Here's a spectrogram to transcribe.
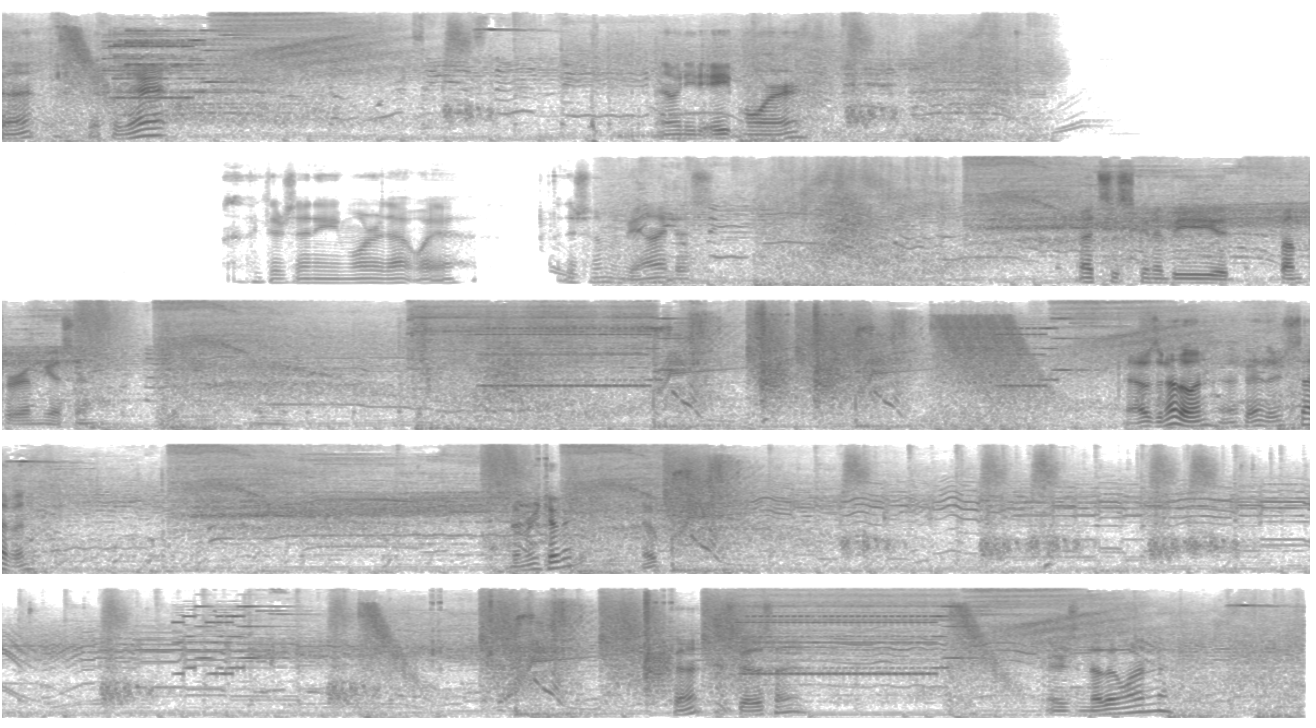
Okay, go through there. Now we need eight more. I think there's any more that way. There's someone behind us. That's just gonna be a bumper, I'm guessing. That was another one. Okay, there's seven. Memory token? Nope. Let's go this way. There's another one.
